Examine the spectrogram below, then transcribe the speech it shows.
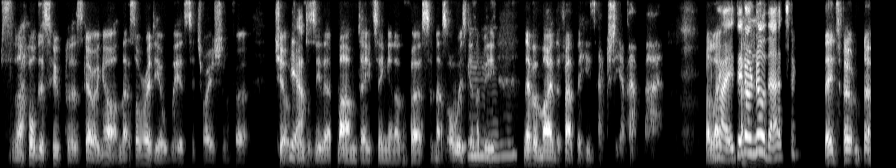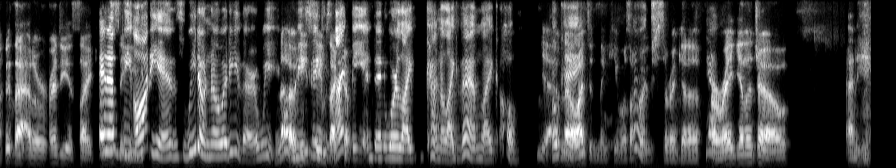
all this hoopla that's going on. That's already a weird situation for children Yeah. to see their mum dating another person. That's always going to be. Mhm. Never mind the fact that he's actually a vampire, but like right. They don't know that. they don't know that, and already it's like And as the audience, we don't know it either. We No, we he think seems he like might a- be, and then we're like kind of like them, like, oh, Yeah, Okay. no, I didn't think he was. I thought he was just a regular, Yeah. a regular Joe. And he,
